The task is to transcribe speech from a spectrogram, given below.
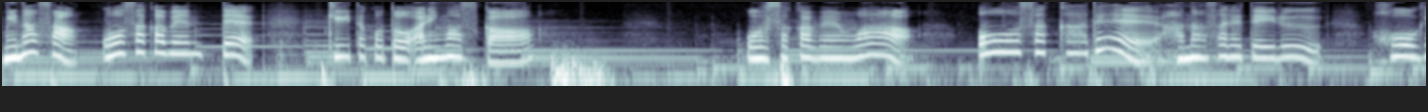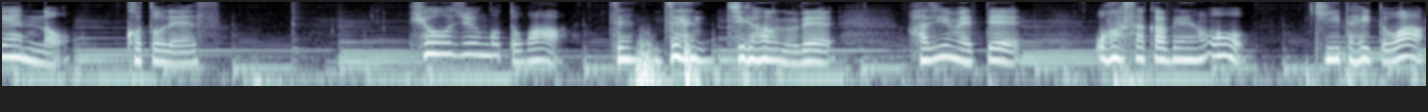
皆さん大阪弁って聞いたことありますか？大阪弁は大阪で話されている方言のことです。標準語とは全然違うので初めて大阪弁を聞いた人は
